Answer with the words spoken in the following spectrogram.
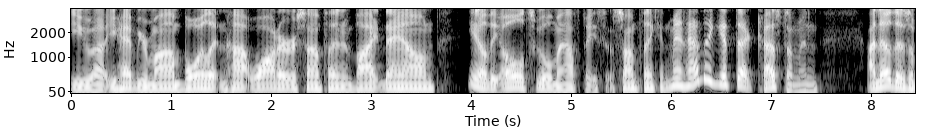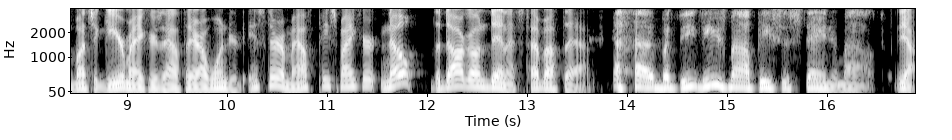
you uh, you have your mom boil it in hot water or something and bite down. You know the old school mouthpieces. So I'm thinking, man, how'd they get that custom? And I know there's a bunch of gear makers out there. I wondered, is there a mouthpiece maker? Nope, the doggone dentist. How about that? but the, these mouthpieces stay in your mouth. Yeah,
